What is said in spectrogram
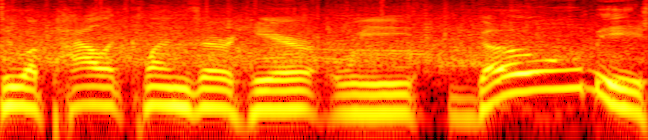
do a palate cleanser. Here we go, beach.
